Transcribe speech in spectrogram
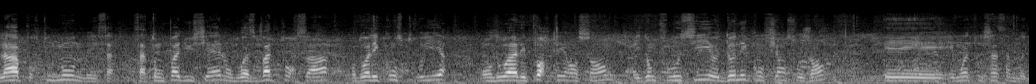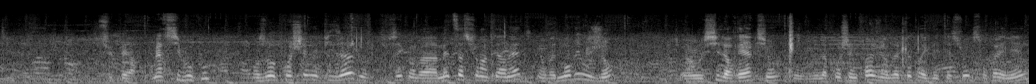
là pour tout le monde, mais ça ne tombe pas du ciel, on doit se battre pour ça, on doit les construire, on doit les porter ensemble, et donc il faut aussi euh, donner confiance aux gens, et, et moi tout ça, ça me motive. Super, merci beaucoup. On se voit au prochain épisode. Tu sais qu'on va mettre ça sur internet et on va demander aux gens euh, aussi leur réaction. Donc, la prochaine fois, je viendrai peut-être avec des questions qui ne sont pas les miennes,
